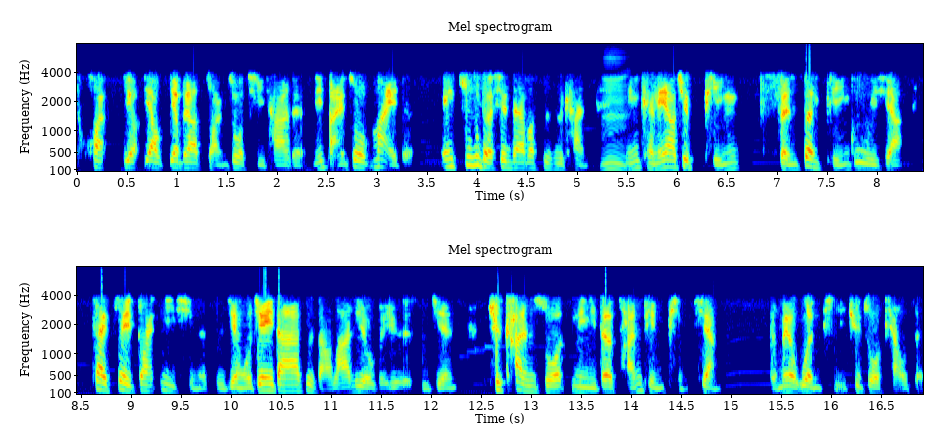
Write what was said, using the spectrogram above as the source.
换要要要不要转做其他的？你本来做卖的，哎，租的现在要不要试试看？嗯，你可能要去评。审慎评估一下，在这段疫情的时间，我建议大家至少拉六个月的时间去看，说你的产品品相有没有问题，去做调整。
